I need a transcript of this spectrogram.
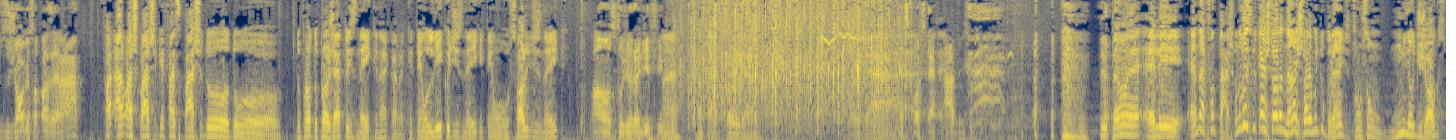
joga só pra zerar? Eu acho, acho que faz parte do, do, do, do projeto Snake, né, cara? Que tem o Liquid Snake, tem o Solid Snake, Palmas pro Jurandir, filho. né? Fantástico, obrigado. Obrigado. Resposta errada. Então, é, ele é, não, é fantástico. Eu não vou explicar a história, não. A história é muito grande. São, são um milhão de jogos.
